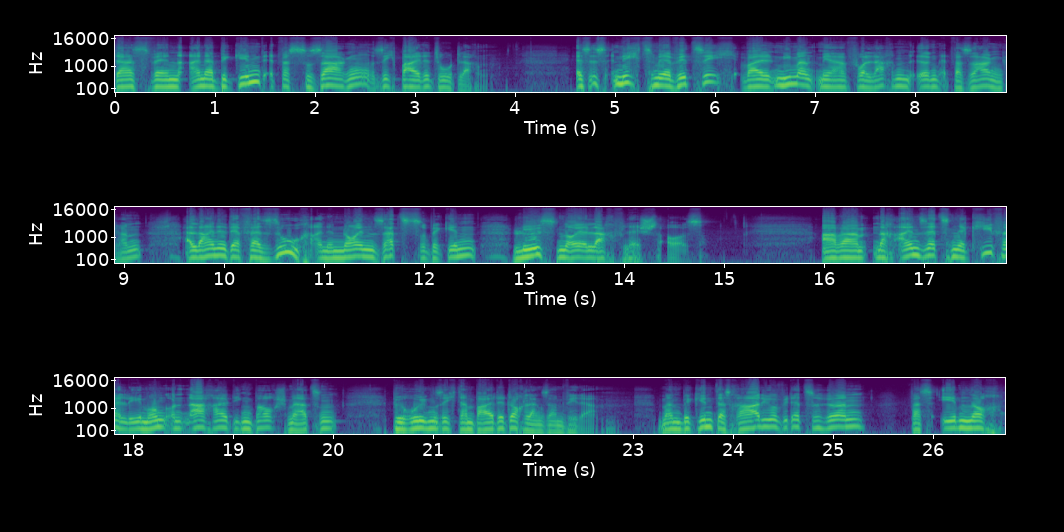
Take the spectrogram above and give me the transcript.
dass wenn einer beginnt etwas zu sagen, sich beide totlachen. Es ist nichts mehr witzig, weil niemand mehr vor Lachen irgendetwas sagen kann. Alleine der Versuch, einen neuen Satz zu beginnen, löst neue Lachflashs aus. Aber nach Einsätzen der Kieferlähmung und nachhaltigen Bauchschmerzen beruhigen sich dann beide doch langsam wieder. Man beginnt das Radio wieder zu hören, was eben noch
